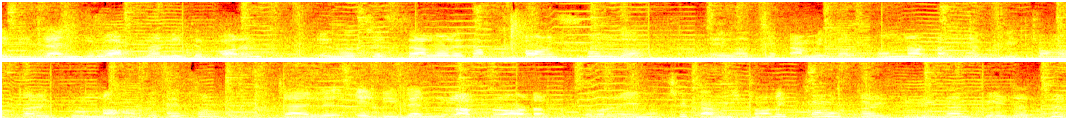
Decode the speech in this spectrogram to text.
এই ডিজাইনগুলো আপনারা নিতে পারেন। এই হচ্ছে স্যালোরের কাপড়টা অনেক সুন্দর। এই হচ্ছে কামিজের অন্যটা হেভি চমৎকার একটু অন্য হবে, দেখুন। চাইলে এই ডিজাইনগুলো আপনারা অর্ডার করতে পারেন। এই হচ্ছে কামিজটা অনেক চমৎকার একটি ডিজাইন পেয়ে যাচ্ছেন।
